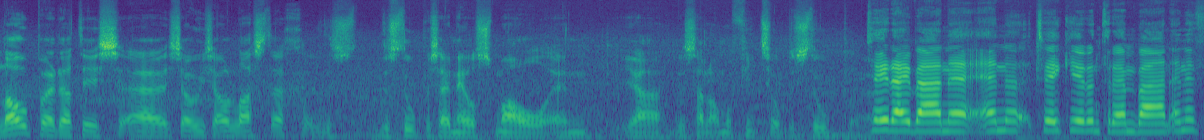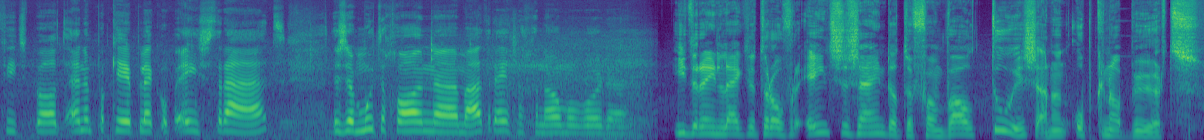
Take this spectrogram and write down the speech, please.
lopen dat is uh, sowieso lastig. De, de, stoepen zijn heel smal en ja, er staan allemaal fietsen op de stoep. Twee rijbanen en uh, twee keer een trambaan en een fietspad en een parkeerplek op één straat. Dus er moeten gewoon uh, maatregelen genomen worden. Iedereen lijkt het erover eens te zijn dat de Van Wouw toe is aan een opknapbeurt.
